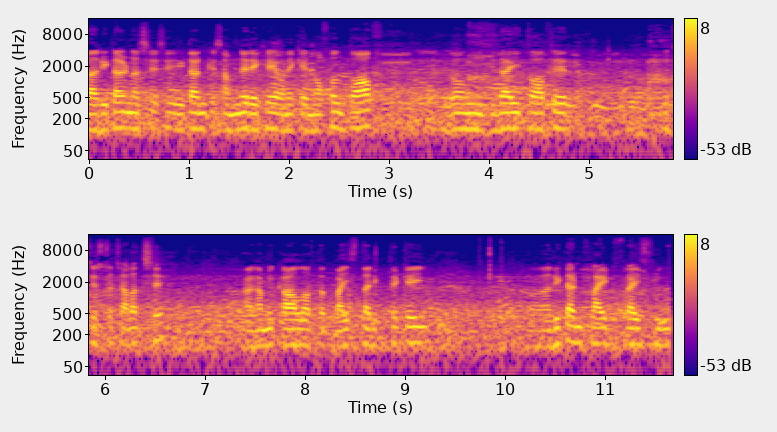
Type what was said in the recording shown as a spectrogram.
যা রিটার্ন আছে, সেই রিটার্নকে সামনে রেখে অনেকে নফল তফ এবং বিদায়ী তফের প্রচেষ্টা চালাচ্ছে। আগামীকাল, অর্থাৎ বাইশ তারিখ থেকেই রিটার্ন ফ্লাইট প্রায় শুরু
